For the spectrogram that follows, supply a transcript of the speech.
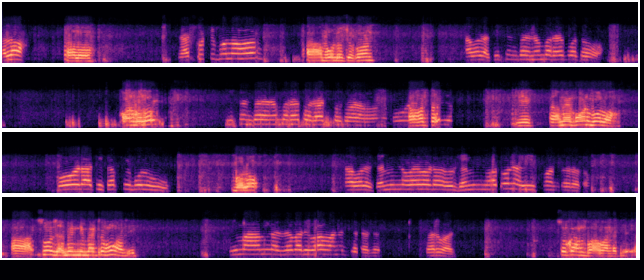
Hello. હાલો. રાજકોટથી બોલો હો. હા બોલું છું. કોણ? આ ઓલા કિશનભાઈ નંબર આપ્યો તો. કોણ બોલો? કિશનભાઈ નંબર આપ્યો રાજકોટ વાળા એ તમે કોણ બોલો? કોરડાથી શક્તિ બોલું હું. બોલો. જમીન ઓલે જમીનનો વહીવટ જમીનનો હતો ને એ ફોન કર્યો હતો. હા શું જમીનની મેટર શું હતી એમાં અમને રવારી વાવવા નથી જતા જત ભરવા શું કામ વાવવા નથી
